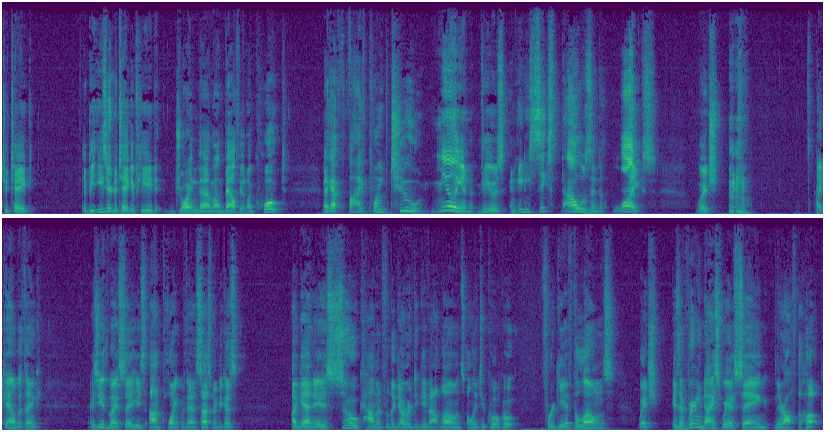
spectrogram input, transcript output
to take it'd be easier to take if he'd joined them on the battlefield. Unquote. They got 5.2 million views and 86,000 likes, which I can't help but think, as youth might say, he's on point with that assessment because, again, it is so common for the government to give out loans only to quote unquote forgive the loans, which is a very nice way of saying they're off the hook.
